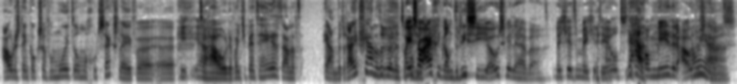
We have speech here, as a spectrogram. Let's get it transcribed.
ouders denk ik ook zoveel moeite om een goed seksleven eh, ja. te houden. Want je bent de hele tijd aan het, ja, een bedrijfje aan het runnen. toch Maar je zou eigenlijk dan drie CEO's willen hebben. Dat je het een beetje Ja. deelt. Ja. Dat je gewoon meerdere ouders Oh ja. hebt.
